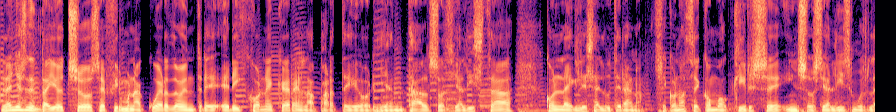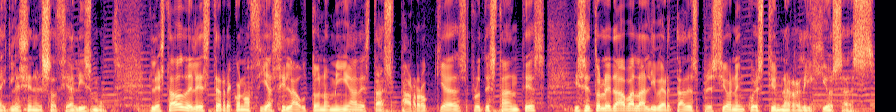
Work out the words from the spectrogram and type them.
En el año 78 se firma un acuerdo entre Erich Honecker en la parte oriental socialista con la Iglesia luterana. Se conoce como Kirche in Socialismus, la Iglesia en el socialismo. El Estado del Este reconocía así la autonomía de estas parroquias protestantes y se toleraba la libertad de expresión en cuestiones religiosas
